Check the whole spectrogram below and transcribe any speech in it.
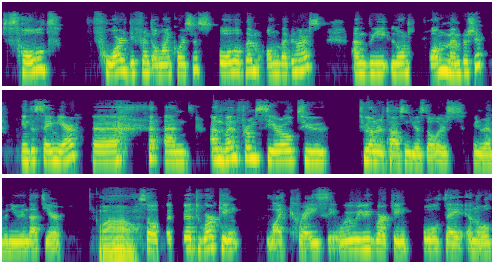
sold four different online courses, all of them on webinars. And we launched one membership in the same year uh, and, and went from zero to 200,000 US dollars in revenue in that year. Wow. So, but, but working like crazy. We were working all day and all,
